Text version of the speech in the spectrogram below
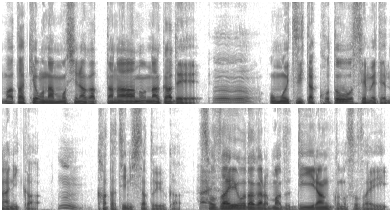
また今日何もしなかったなーの中でうんうん。思いついたことをせめて何かうん。形にしたというか、はい。素材をだからまず D ランクの素材。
